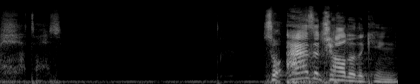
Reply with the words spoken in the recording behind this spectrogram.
Oh, that's awesome. So, as a child of the King,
